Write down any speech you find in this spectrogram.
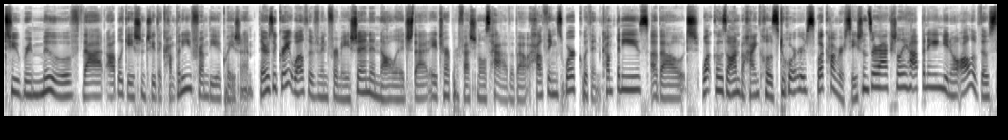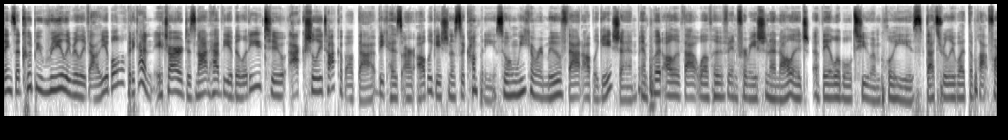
to remove that obligation to the company from the equation. There's a great wealth of information and knowledge that HR professionals have about how things work within companies, about what goes on behind closed doors, what conversations are actually happening, you know, all of those things that could be really, really valuable. But again, HR does not have the ability to actually talk about that because our obligation is a company. So when we can remove that obligation and put all of that wealth of information and knowledge available to employees, that's really what the platform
